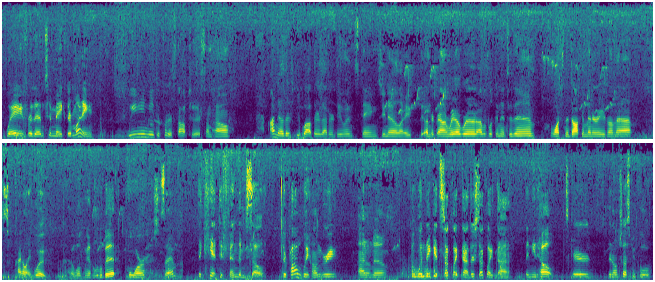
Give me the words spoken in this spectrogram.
way for them to make their money. We need to put a stop to it somehow. I know there's people out there that are doing things, you know, like the Underground Railroad. I was looking into them, watching the documentaries on that. It's kind of like what kind of woke me up a little bit more, I should say. They can't defend themselves. They're probably hungry. I don't know. But when they get stuck like that, they're stuck like that. They need help. Scared. They don't trust people.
